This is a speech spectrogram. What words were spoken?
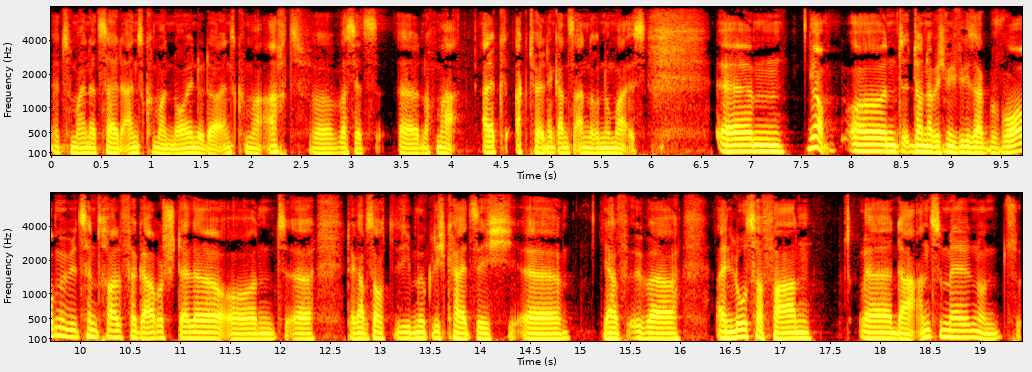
äh, zu meiner Zeit 1,9 oder 1,8, äh, was jetzt äh, nochmal aktuell eine ganz andere Nummer ist. Ähm, ja, und dann habe ich mich, wie gesagt, beworben über die Zentralvergabestelle und äh, da gab es auch die Möglichkeit, sich äh, ja über ein Losverfahren äh, da anzumelden und äh,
